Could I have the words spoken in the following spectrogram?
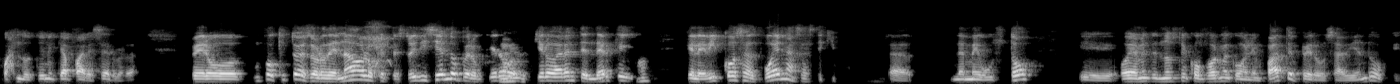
cuando tiene que aparecer, ¿verdad? Pero un poquito desordenado lo que te estoy diciendo, pero quiero, uh -huh. quiero dar a entender que, que, le vi cosas buenas a este equipo. O sea, me gustó. Eh, obviamente no estoy conforme con el empate, pero sabiendo que,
